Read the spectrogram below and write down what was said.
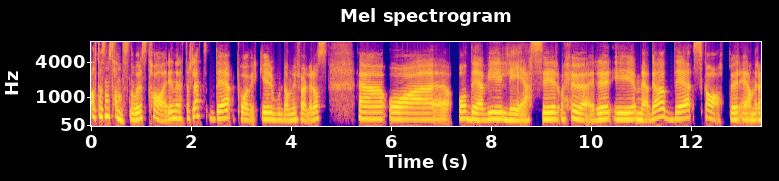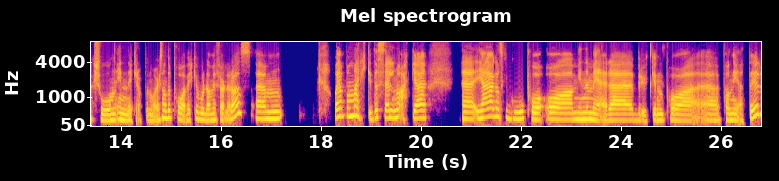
Alt det som sansene våre tar inn, rett og slett, det påvirker hvordan vi føler oss. Eh, og, og det vi leser og hører i media, det skaper en reaksjon inni kroppen vår. Det påvirker hvordan vi føler oss. Um, og jeg bare merket det selv. Nå er ikke jeg er ganske god på å minimere bruken på, eh, på nyheter,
